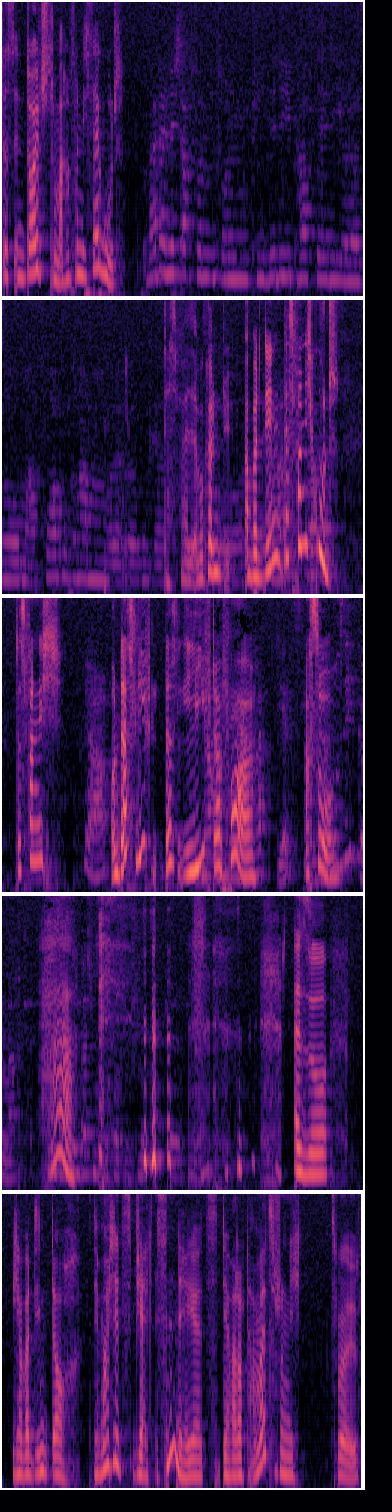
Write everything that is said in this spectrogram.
das in Deutsch zu machen, fand ich sehr gut. War der nicht auch von, von P. Diddy, Puff Daddy oder so mal Vorprogramm oder irgendwas? Das war, aber könnt, aber den, das fand ich gut. Das fand ich, Ja. und das lief, das lief ja, davor. Ach so. Ha. Ich. Also, ja, aber den doch. Der macht jetzt, wie alt ist denn der jetzt? Der war doch damals schon nicht zwölf.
